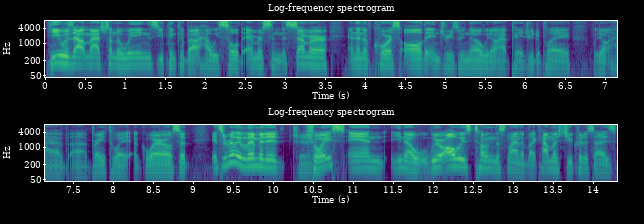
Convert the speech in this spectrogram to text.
he was outmatched on the wings. You think about how we sold Emerson this summer, and then of course all the injuries we know. We don't have Pedri to play. We don't have uh, Braithwaite, Aguero. So it's a really limited sure. choice. And, you know, we're always towing this line of like, how much do you criticize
